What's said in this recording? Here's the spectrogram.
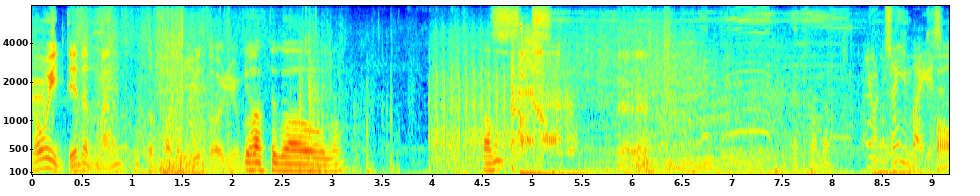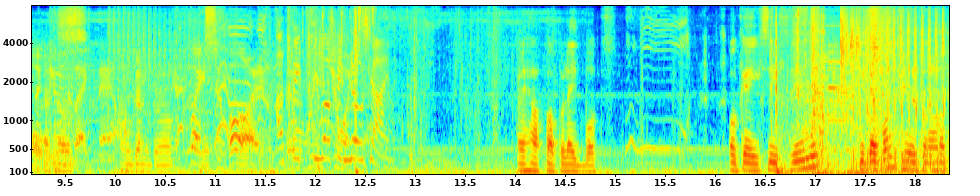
No, he didn't, man. What the fuck are you talking about? You have to go long. Come. Your teammate is in the Calls. gulag now. I'm gonna go. If they survive, I'll they'll fix you up in no time. I have a plate box. Okay, see, see me? Pick up one, here come up.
